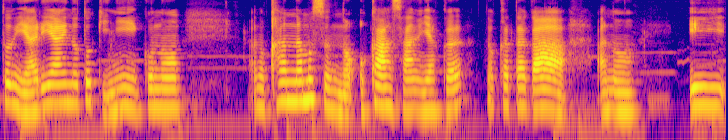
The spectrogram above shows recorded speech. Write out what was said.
とのやり合いの時にこのあのカンナムスンのお母さん役の方があのい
